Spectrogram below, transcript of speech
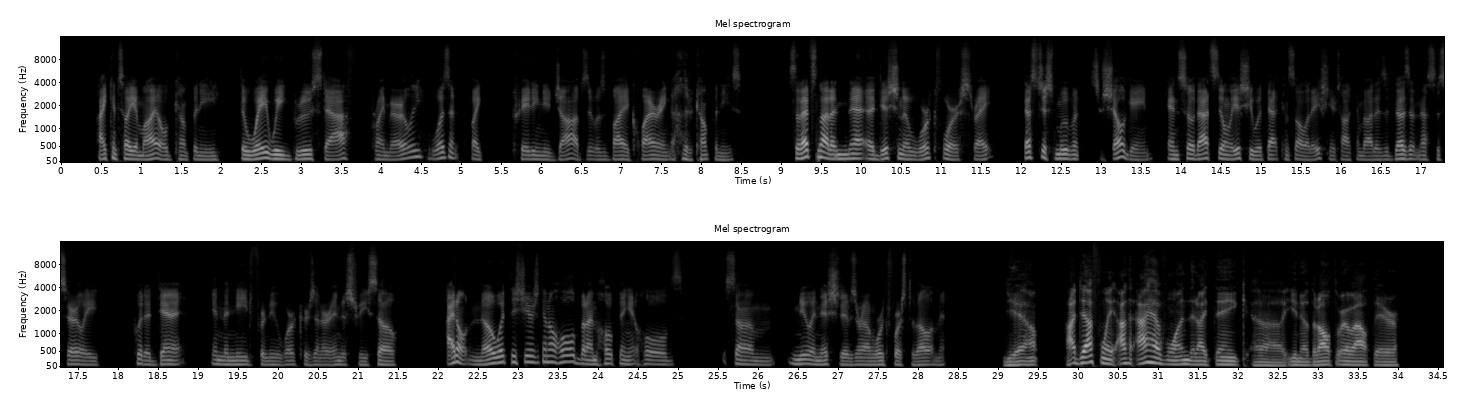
I can tell you my old company, the way we grew staff primarily wasn't by creating new jobs, it was by acquiring other companies. So that's not a mm-hmm. net addition of workforce, right? That's just moving to shell game. And so that's the only issue with that consolidation you're talking about is it doesn't necessarily put a dent in the need for new workers in our industry. So I don't know what this year is going to hold, but I'm hoping it holds some new initiatives around workforce development. Yeah, I definitely, I, I have one that I think, uh, you know, that I'll throw out there.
